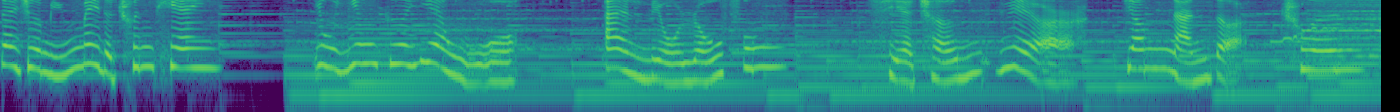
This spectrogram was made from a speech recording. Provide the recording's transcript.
在这明媚的春天。用莺歌燕舞、暗柳柔风，写成悦耳江南的春。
